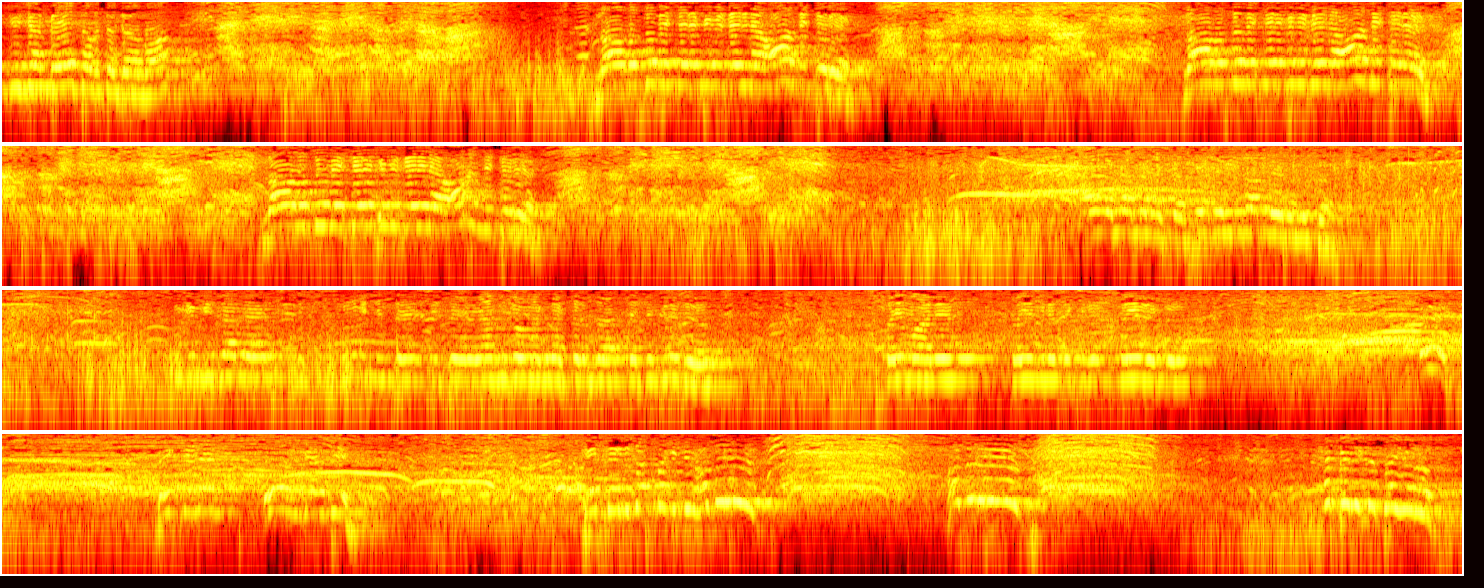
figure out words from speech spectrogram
Yüceltmeye çalışacağıma. Namusum ve şerefim üzerine and içerim. Namusum ve şerefim üzerine and içerim. Namusum ve şerefim üzerine and içerim. Evet arkadaşlar, kendilerinizi anlayalım lütfen bu izlerle bu sunum içinde bizlere yardımcı olan arkadaşlarımıza teşekkür ediyoruz. Sayın Valim, Sayın Milletvekilim, Sayın Rektörüm. Evet. Beklenen o an geldi. Keplerimizi atmak için hazır mıyız? Hazır mıyız? Hep birlikte sayıyoruz.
